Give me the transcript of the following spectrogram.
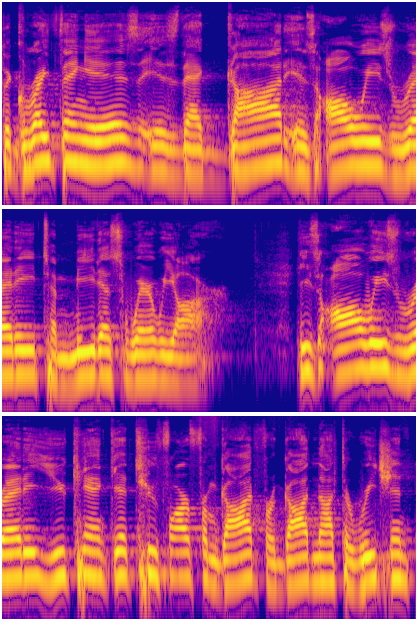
The great thing is is that God is always ready to meet us where we are. He's always ready. You can't get too far from God for God not to reach in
